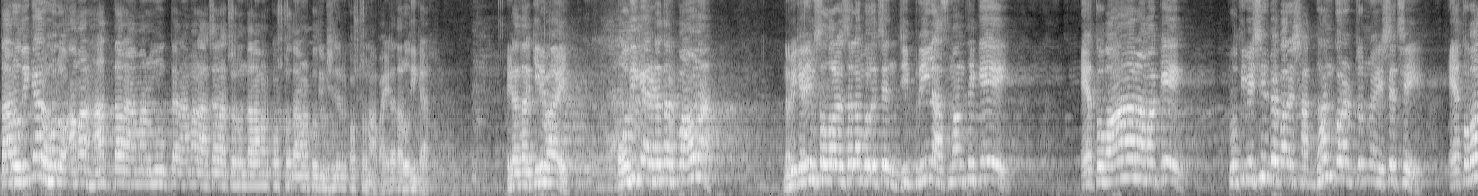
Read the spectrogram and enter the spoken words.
তার অধিকার হলো আমার হাত দ্বারা, আমার মুখ দ্বারা, আমার আচার আচরণ দ্বারা, আমার কষ্ট দ্বারা, আমার প্রতিবেশীদের কষ্ট না পায়। এটা তার অধিকার। এটা তার কি ভাই? অধিকার, এটা তার পাওনা। নবী করিম সাল্লাল্লাহু সাল্লাম বলেছেন, জিব্রিল আসমান থেকে এতবার আমাকে প্রতিবেশীর ব্যাপারে সাবধান করার জন্য এসেছে। এতবার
